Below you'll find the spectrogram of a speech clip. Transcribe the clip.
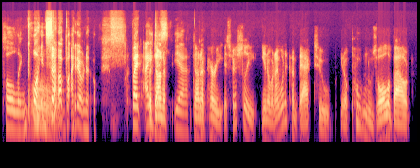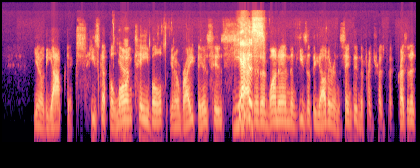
polling points Ooh. up. I don't know, but I But Donna- just yeah, Donna Perry, especially, you know, when I want to come back to, you know, Putin, who's all about, you know, the optics. He's got the Yeah. long table, you know, right? There's his Yes. cabinet at one end and he's at the other, and the same thing, the French pres-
